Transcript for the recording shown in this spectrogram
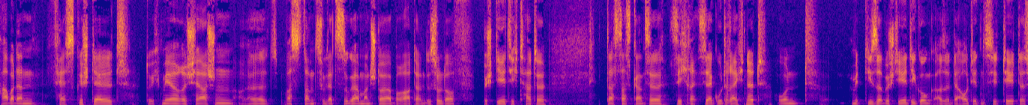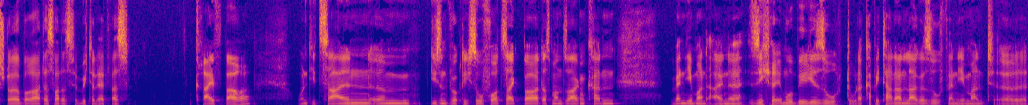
habe dann festgestellt durch mehrere Recherchen, äh, was dann zuletzt sogar mein Steuerberater in Düsseldorf bestätigt hatte, dass das Ganze sich sehr gut rechnet und mit dieser Bestätigung, also der Authentizität des Steuerberaters, war das für mich dann etwas greifbarer. Und die Zahlen, ähm, die sind wirklich so vorzeigbar, dass man sagen kann, wenn jemand eine sichere Immobilie sucht oder Kapitalanlage sucht, wenn jemand äh,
